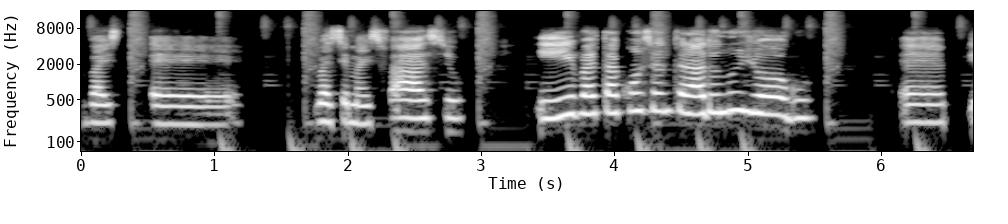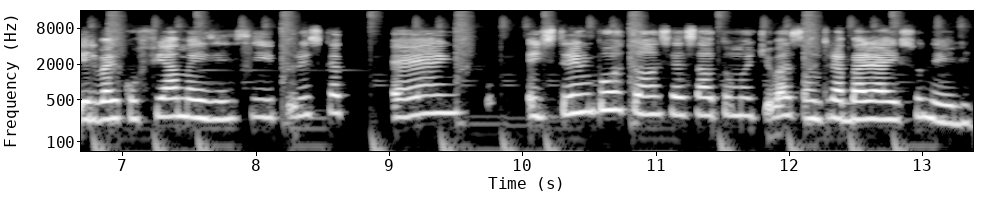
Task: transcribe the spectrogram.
vai, é, vai ser mais fácil e vai estar concentrado no jogo. É, ele vai confiar mais em si, por isso que é, é de extrema importância essa automotivação, trabalhar isso nele.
